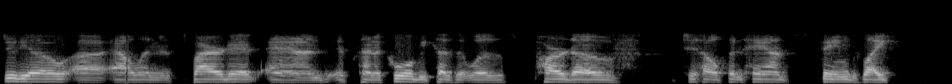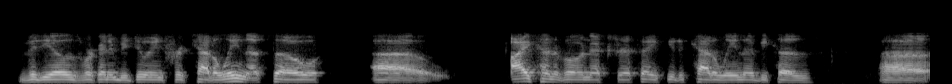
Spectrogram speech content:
studio. Uh, Alan inspired it, and it's kind of cool because it was part of to help enhance things like videos we're going to be doing for Catalina. So uh, I kind of owe an extra thank you to Catalina because uh,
